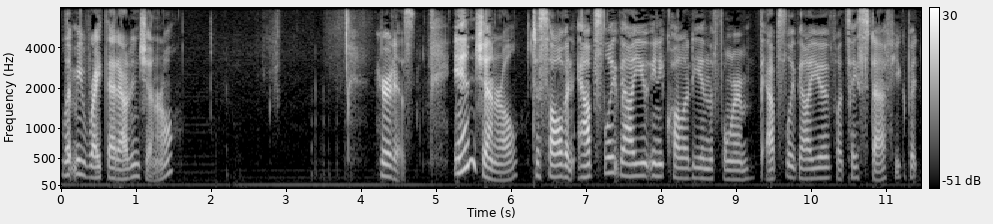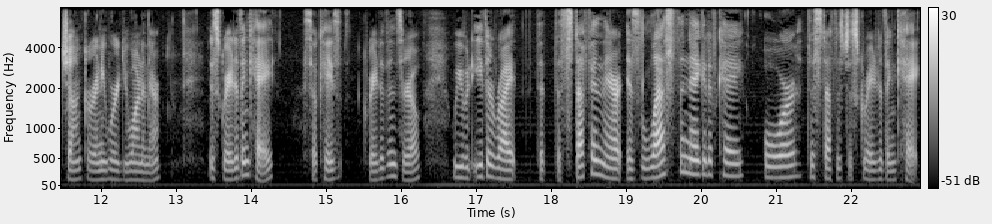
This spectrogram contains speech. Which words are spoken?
let me write that out in general. Here it is. In general, to solve an absolute value inequality in the form, the absolute value of, let's say, stuff, you could put junk or any word you want in there, is greater than k, so k is greater than 0, we would either write that the stuff in there is less than negative k or the stuff is just greater than k.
